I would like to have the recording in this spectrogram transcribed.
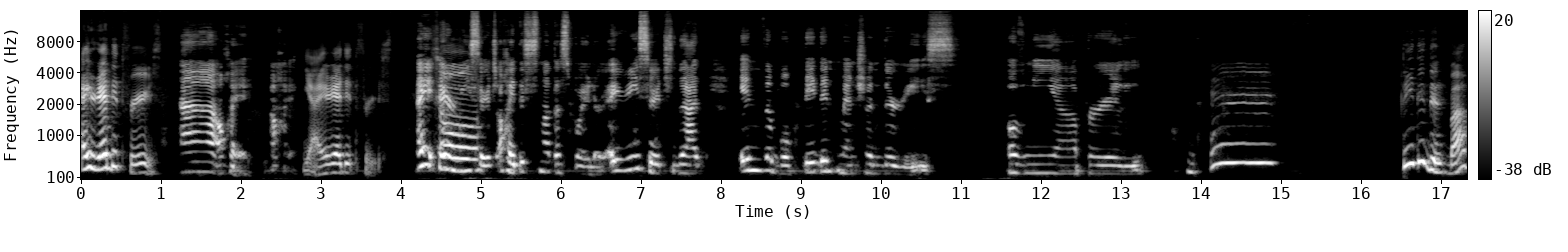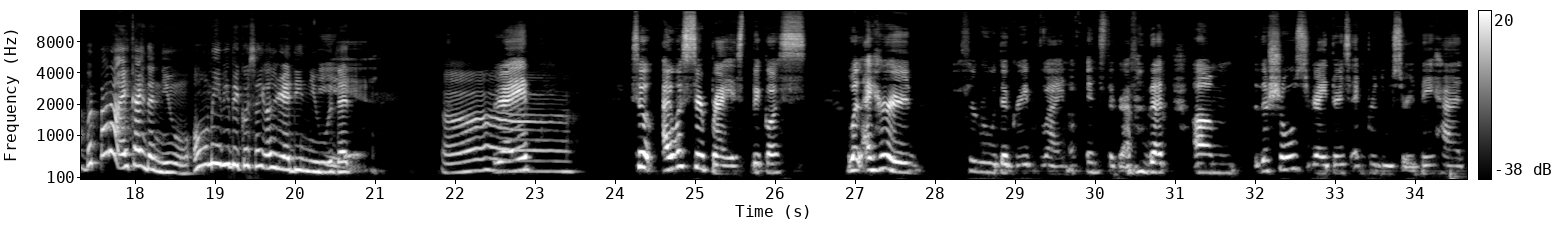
I read it first Ah, okay. Okay. yeah I read it first I, I So- researched, okay, this is not a spoiler. I researched that in the book, they didn't mention the race of Mia, Pearl. mm, they didn't ba but parang I kinda knew oh maybe because I already knew that Yeah. ah Right? So I was surprised because, well, I heard through the grapevine of Instagram that um the show's writers and producer they had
